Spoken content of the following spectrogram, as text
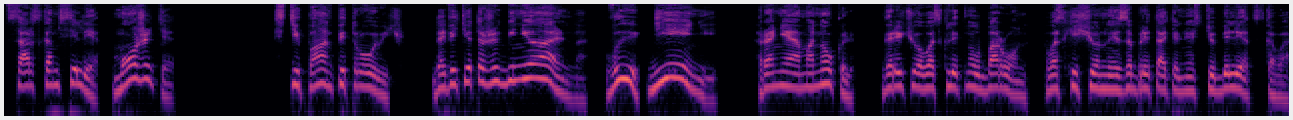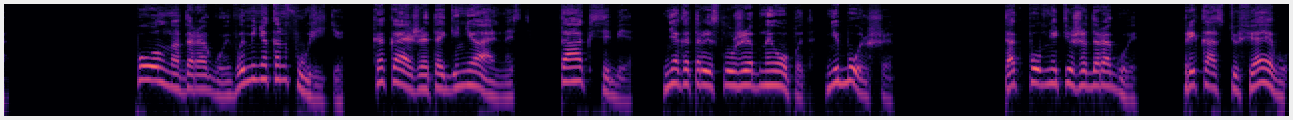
в царском селе? Можете? Степан Петрович, да ведь это же гениально! Вы гений! Роняя монокль, горячо воскликнул барон, восхищенный изобретательностью Белецкого. Полно, дорогой, вы меня конфузите. Какая же это гениальность? Так себе. Некоторый служебный опыт, не больше. Так помните же, дорогой, приказ Тюфяеву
